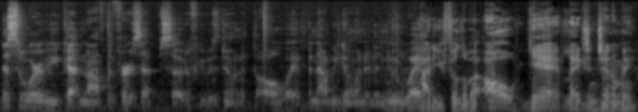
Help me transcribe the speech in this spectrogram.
This is where we cutting off the first episode if we was doing it the old way, but now we doing it a new way. How do you feel about? Oh yeah, ladies and gentlemen.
